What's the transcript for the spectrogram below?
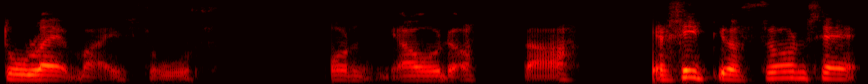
tulevaisuus on ja odottaa. Ja sitten jos on se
